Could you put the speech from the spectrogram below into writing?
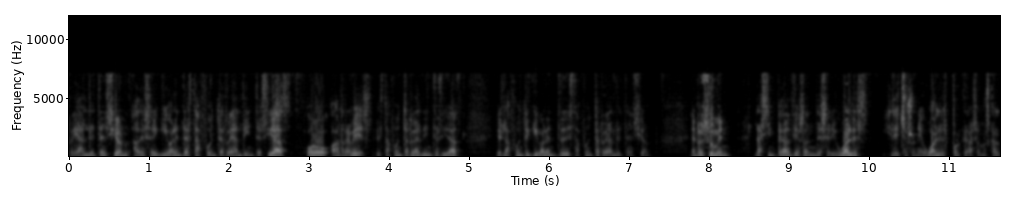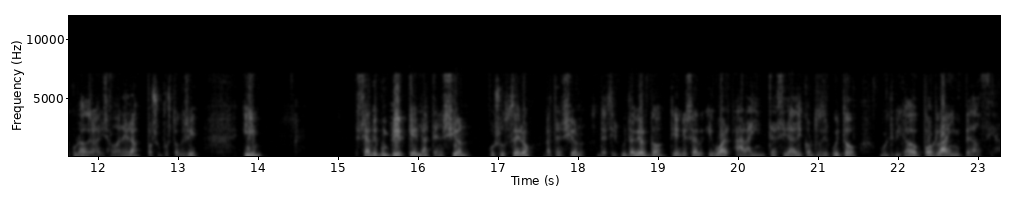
real de tensión ha de ser equivalente a esta fuente real de intensidad. O al revés, esta fuente real de intensidad es la fuente equivalente de esta fuente real de tensión. En resumen, las impedancias han de ser iguales, y de hecho son iguales porque las hemos calculado de la misma manera, por supuesto que sí, y se ha de cumplir que la tensión U sub 0, la tensión de circuito abierto, tiene que ser igual a la intensidad de cortocircuito multiplicado por la impedancia.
